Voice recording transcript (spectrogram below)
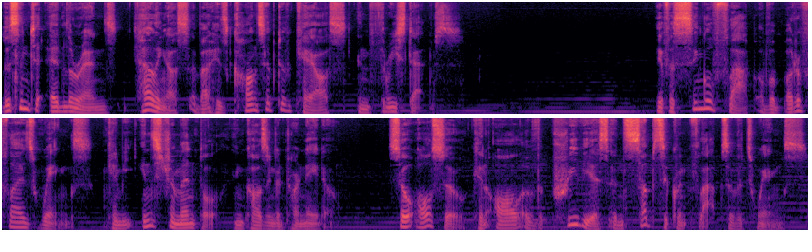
Listen to Ed Lorenz telling us about his concept of chaos in three steps. If a single flap of a butterfly's wings can be instrumental in causing a tornado, so also can all of the previous and subsequent flaps of its wings,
